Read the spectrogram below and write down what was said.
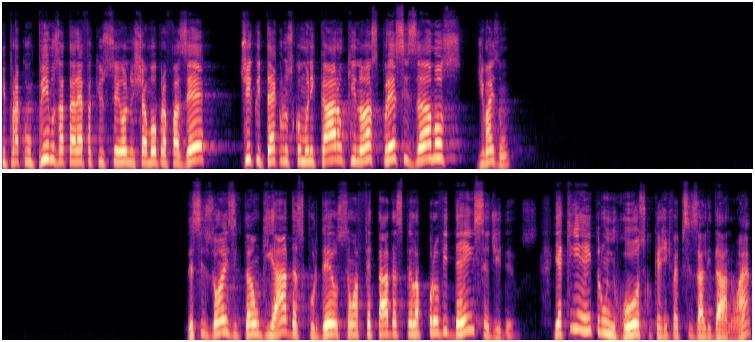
e para cumprirmos a tarefa que o Senhor nos chamou para fazer, Tico e Teco nos comunicaram que nós precisamos de mais um. Decisões, então, guiadas por Deus, são afetadas pela providência de Deus. E aqui entra um enrosco que a gente vai precisar lidar, não é?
